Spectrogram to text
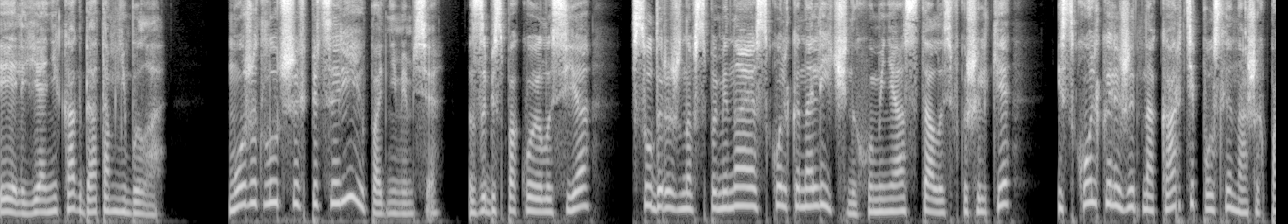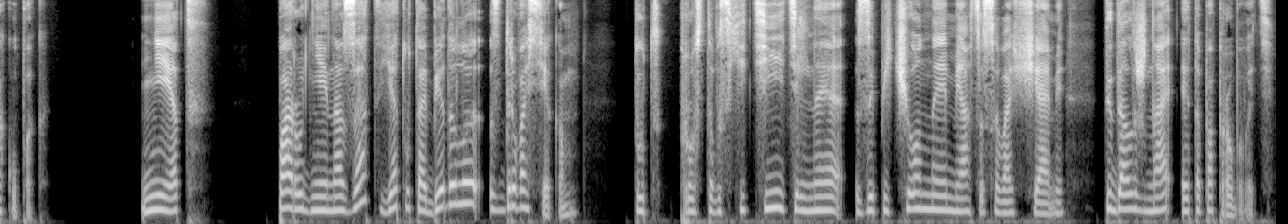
Эль, я никогда там не была. Может, лучше в пиццерию поднимемся? Забеспокоилась я, судорожно вспоминая, сколько наличных у меня осталось в кошельке и сколько лежит на карте после наших покупок. Нет, Пару дней назад я тут обедала с дровосеком. Тут просто восхитительное запеченное мясо с овощами. Ты должна это попробовать.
